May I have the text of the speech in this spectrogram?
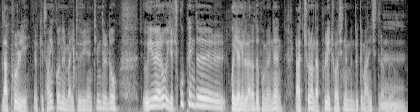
나폴리 이렇게 상위권을 많이 두드리는 팀들도 의외로 이제 축구 팬들과 이야기를 나누다 보면은 라치오랑 나폴리 좋아하시는 분들 꽤 많으시더라고요. 음.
